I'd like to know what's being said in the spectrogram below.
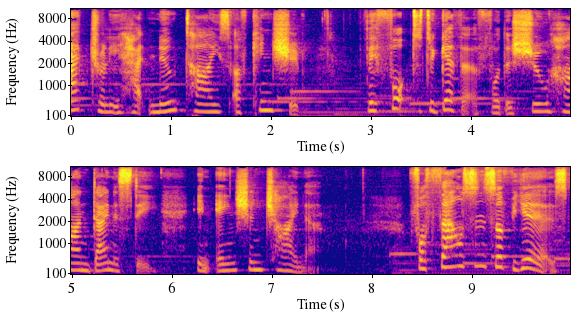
actually had no ties of kinship, they fought together for the Shu Han dynasty in ancient China. For thousands of years,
